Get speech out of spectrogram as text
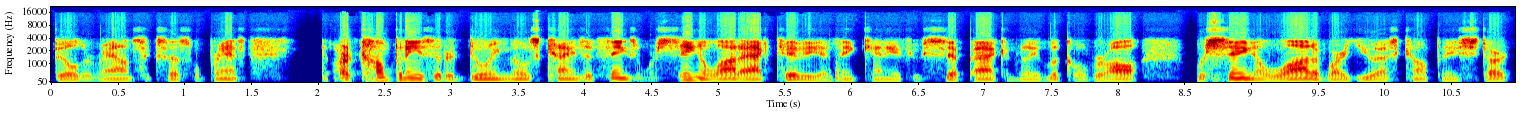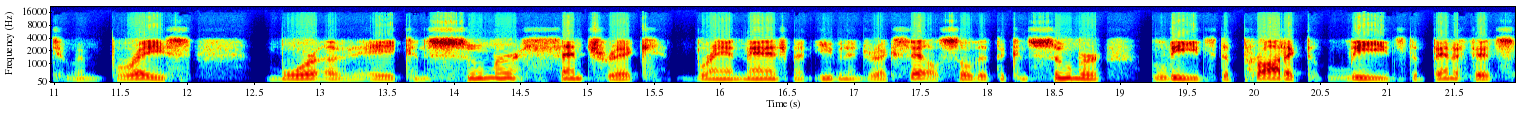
build around successful brands are companies that are doing those kinds of things. And we're seeing a lot of activity, I think, Kenny, if you sit back and really look overall, we're seeing a lot of our U.S. companies start to embrace more of a consumer centric brand management, even in direct sales, so that the consumer leads, the product leads, the benefits,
